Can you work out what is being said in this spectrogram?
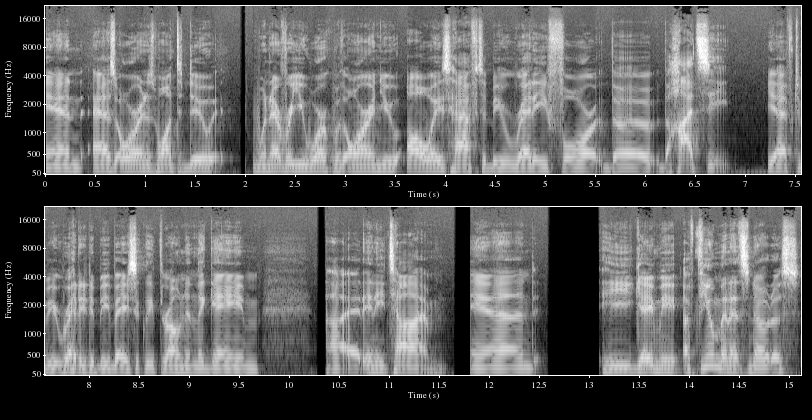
And as Oren is wont to do, whenever you work with Oren, you always have to be ready for the the hot seat. You have to be ready to be basically thrown in the game uh, at any time. And he gave me a few minutes notice,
